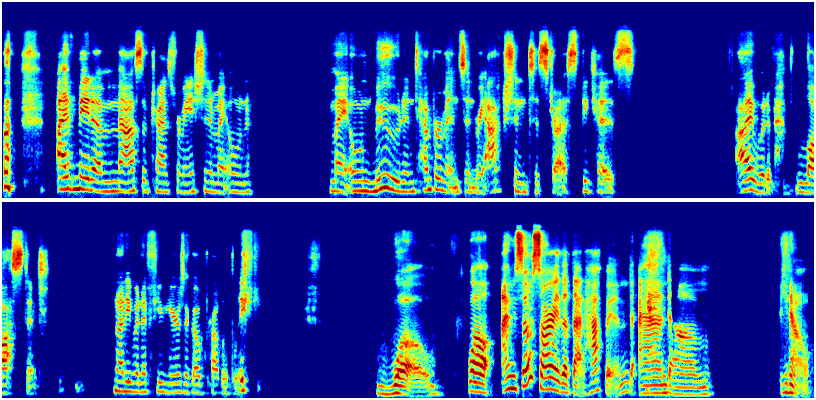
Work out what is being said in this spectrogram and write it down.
i've made a massive transformation in my own my own mood and temperament and reaction to stress because i would have lost it not even a few years ago probably. Whoa well, I'm so sorry that that happened. And, um, you know,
